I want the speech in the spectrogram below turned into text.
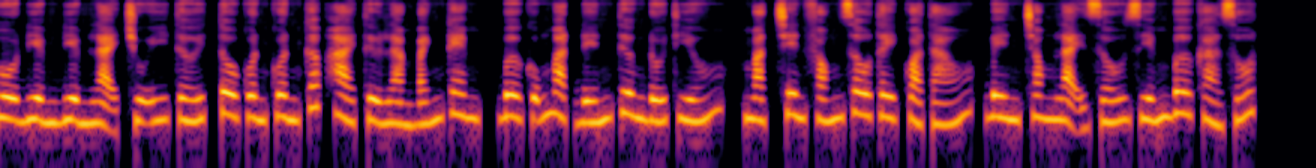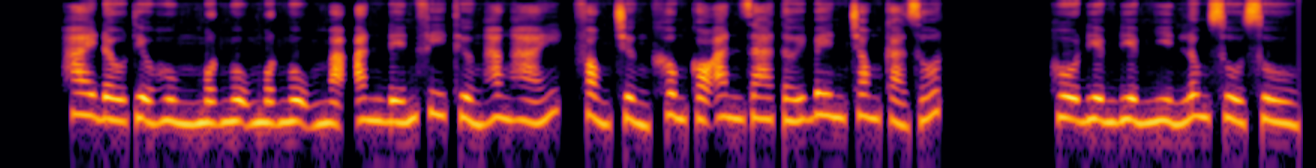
Hồ Điềm Điềm lại chú ý tới Tô Quân Quân cấp hài tử làm bánh kem, bơ cũng mặt đến tương đối thiếu, mặt trên phóng dâu tây quả táo, bên trong lại giấu giếm bơ cà rốt. Hai đầu tiểu hùng một ngụm một ngụm mà ăn đến phi thường hăng hái, phòng chừng không có ăn ra tới bên trong cà rốt. Hồ Điềm Điềm nhìn lông xù xù,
